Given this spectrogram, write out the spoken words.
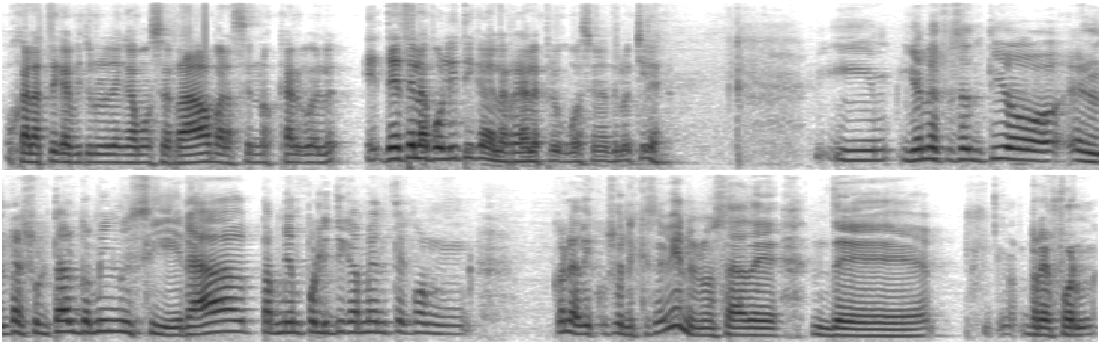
ojalá este capítulo lo tengamos cerrado para hacernos cargo desde la política de las reales preocupaciones de los chilenos. Y, en este sentido, el resultado del domingo incidirá también políticamente con, con las discusiones que se vienen, o sea, de, reforma,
